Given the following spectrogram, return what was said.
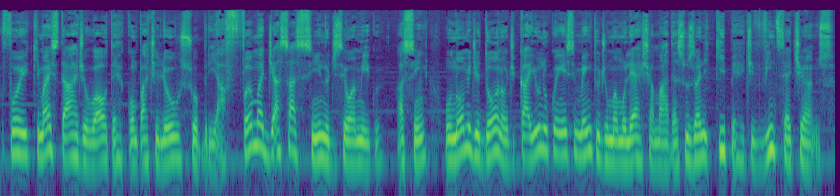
foi que mais tarde Walter compartilhou sobre a fama de assassino de seu amigo. Assim, o nome de Donald caiu no conhecimento de uma mulher chamada Suzanne Kipper, de 27 anos.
